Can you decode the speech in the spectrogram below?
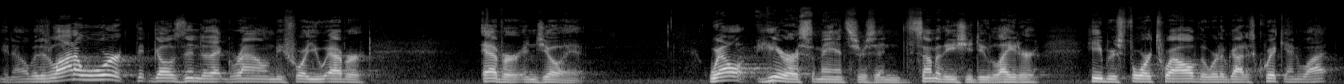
You know, but there's a lot of work that goes into that ground before you ever, ever enjoy it. Well, here are some answers, and some of these you do later. Hebrews 4:12, the word of God is quick and what?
